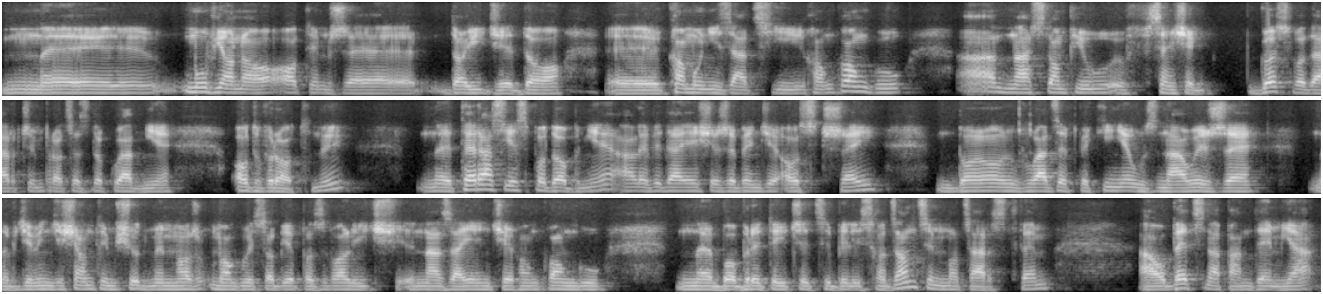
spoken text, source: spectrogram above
Mm, e, mówiono o tym, że dojdzie do e, komunizacji Hongkongu, a nastąpił w sensie gospodarczym proces dokładnie odwrotny. Teraz jest podobnie, ale wydaje się, że będzie ostrzej, bo władze w Pekinie uznały, że w 1997 mo mogły sobie pozwolić na zajęcie Hongkongu, bo Brytyjczycy byli schodzącym mocarstwem, a obecna pandemia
